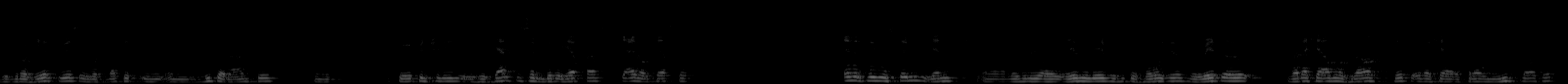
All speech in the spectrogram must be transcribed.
gedrogeerd geweest en je wordt wakker in een witte ruimte met een keukentje in, een gigantische BDF-vast, keiveel kasten. En er klinkt een stem, Jannik, uh, we hebben nu al heel je leven zitten volgen. We weten wat je allemaal graag hebt en wat jij vooral niet graag hebt.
